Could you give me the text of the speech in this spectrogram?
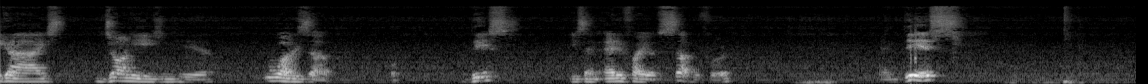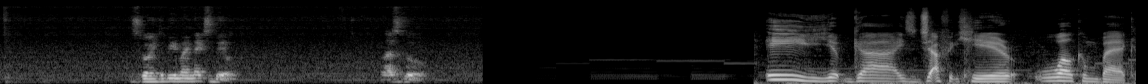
guys, Johnny Asian here. What is up? This is an Edifier subwoofer, and this is going to be my next build. Let's go. Hey yep guys, Jackfiq here. Welcome back.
